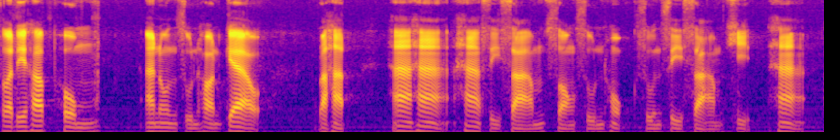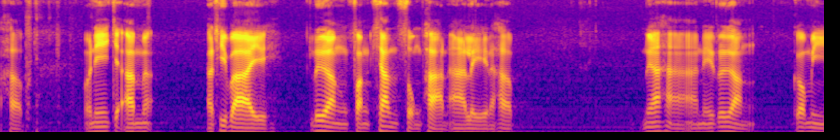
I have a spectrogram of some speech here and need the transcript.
สวัสดีครับ ผมอานนท์สุนทรแก้ว รหัสห้าห้าห้าสี่สามสองศูนย์หกศูนย์สี่สามขีดห้าครับ วันนี้จะอธิบายเรื่องฟังก์ชันส่งผ่าน Array นะครับ เนื้อหาในเรื่องก็มี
